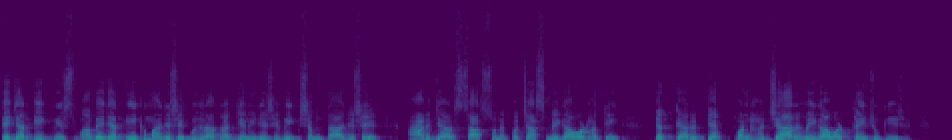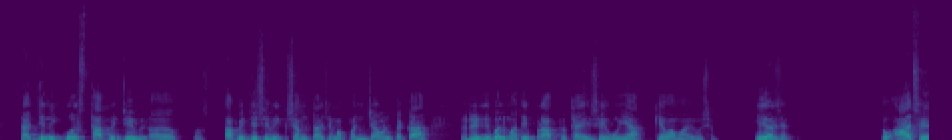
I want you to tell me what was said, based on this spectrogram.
બે હજાર એકવીસ બે હજાર એકમાં જે છે ગુજરાત રાજ્યની જે છે વીજ ક્ષમતા જે છે આઠ હજાર સાતસો ને પચાસ મેગાવોટ હતી, જે અત્યારે ત્રેપન હજાર મેગાવોટ થઈ ચૂકી છે. રાજ્યની કુલ સ્થાપિત જે સ્થાપિત જે છે વીજ ક્ષમતા છે એમાં પંચાવન ટકા રિન્યુએબલમાંથી પ્રાપ્ત થાય છે એવું અહીંયા કહેવામાં આવ્યું છે. ક્લિયર છે? તો આ છે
